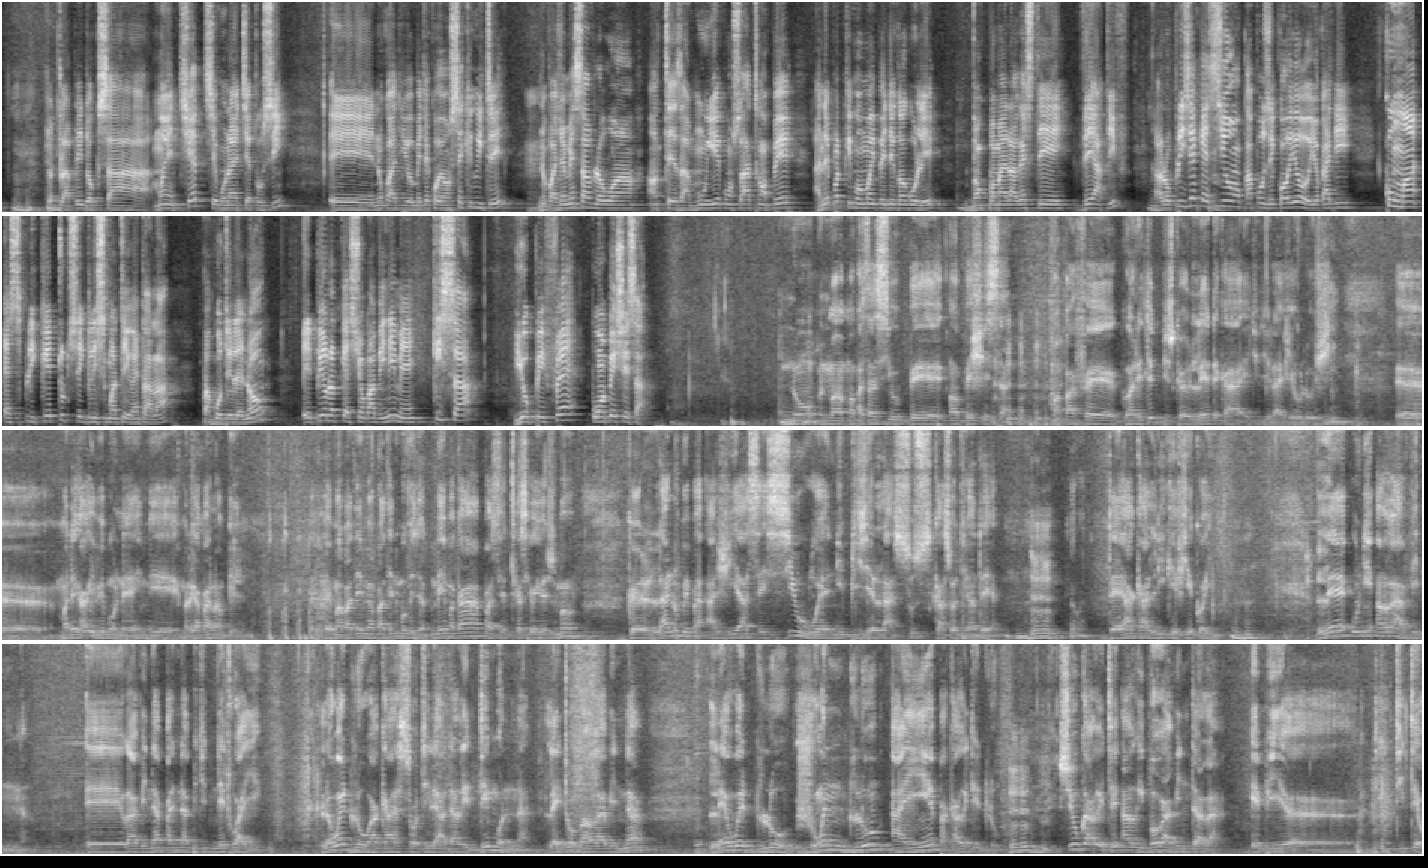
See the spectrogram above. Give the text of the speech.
D'autres l'appli. Donc, ça, moi, inquiète, c'est mon inquiète aussi. Et nous avons dit, mettez quoi en sécurité. Nous pas jamais savoir en, en thèse à mouiller comme ça, à tremper. À n'importe quel moment, il peut dégangoler. Donc, bon, il a resté véatif. Alors, plusieurs questions qu'a posé Koyo. Il a dit, comment expliquer tous ces glissements de terrain là, par côté le nord. Et puis, l'autre question qu'a venu, mais qui ça, peut faire pour empêcher ça? Non, je ne pas ça si on peut empêcher ça. Je n'ai pas fait grande étude puisque l'aide a étudié la géologie. Euh, je suis arrivé bon mais je ne pas en pile. Je n'ai pas de mauvaise note. Mais je suis passé très sérieusement ke la nou pe pa ajiya se si ou we ni plize la sous ka soti an teya mm-hmm. ah teya ka likefye koy mm-hmm. le ou ni an ravine e ravine na pan na pitit netwaye. Le we dlo a ka soti la dan le demon na le to ban ravine na le we dlo jwen dlo a yen pa karete dlo. Mm-hmm. Si ou karete an ribo ravine ta la e pi eee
